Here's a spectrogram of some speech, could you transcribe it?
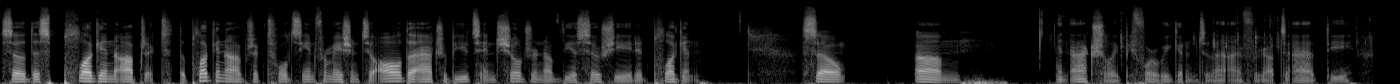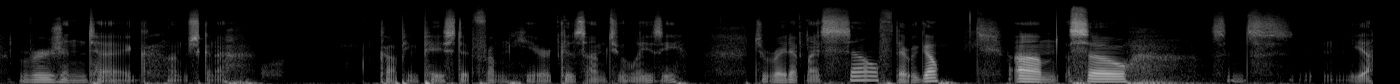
So this plugin object. The plugin object holds the information to all the attributes and children of the associated plugin. So, um, and actually, before we get into that, I forgot to add the version tag. I'm just gonna copy and paste it from here because I'm too lazy to write it myself. There we go. Um, so, since, yeah.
